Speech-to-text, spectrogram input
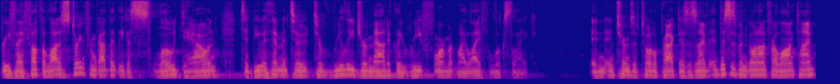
briefly, I felt a lot of stirring from God lately to slow down, to be with Him, and to, to really dramatically reform what my life looks like in, in terms of total practices. And I've, this has been going on for a long time.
